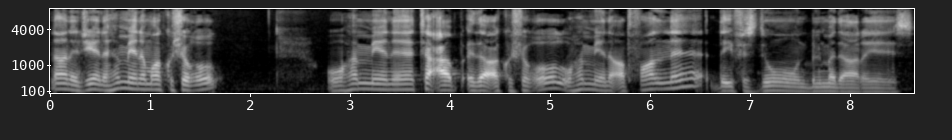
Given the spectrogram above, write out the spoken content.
نانا جينا همينا ماكو شغل. وهمينا تعب إذا أكو شغل وهمينا أطفالنا يفسدون بالمدارس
